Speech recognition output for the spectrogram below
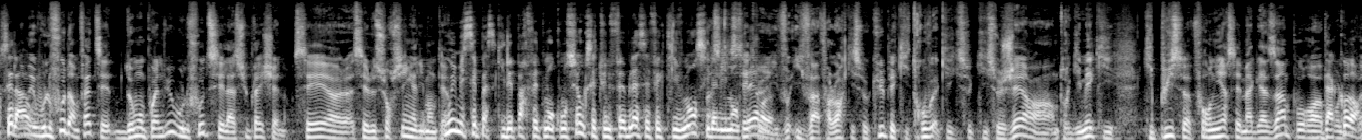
c'est là. mais Wool Food, en fait, c'est de mon point de vue, Wool Food, c'est la supply chain, c'est euh, le sourcing alimentaire. Oui, mais c'est parce qu'il est parfaitement conscient que c'est une faiblesse effectivement si l'alimentaire. Il, il, va falloir qu'il s'occupe et qu'il trouve, qu'il se gère entre guillemets, qu'il puisse fournir ses magasins pour. Euh, D'accord,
